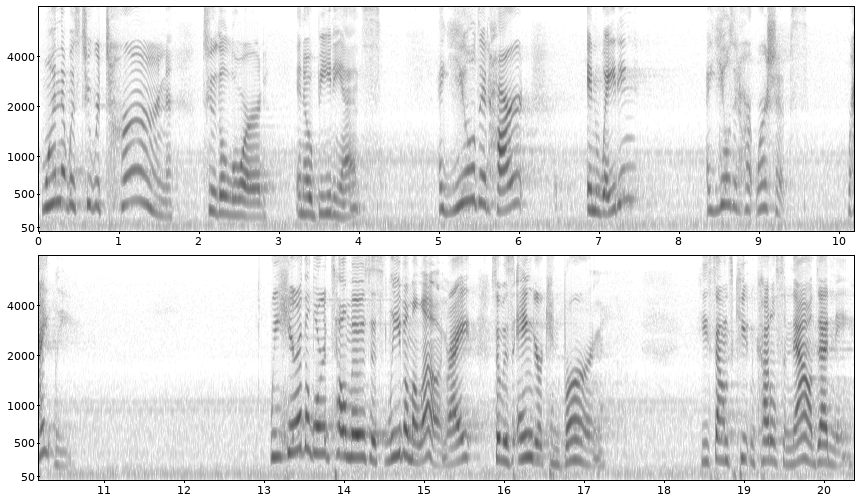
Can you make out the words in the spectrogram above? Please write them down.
one that was to return to the Lord in obedience. A yielded heart in waiting, a yielded heart worships rightly. We hear the Lord tell Moses, leave him alone, right? So his anger can burn. He sounds cute and cuddlesome now, doesn't he?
